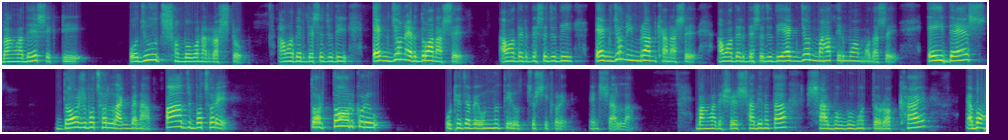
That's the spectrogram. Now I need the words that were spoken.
বাংলাদেশ একটি অজুদ সম্ভাবনার রাষ্ট্র। আমাদের দেশে যদি একজন এরদোয়ান আসে আমাদের দেশে যদি একজন ইমরান খান আসে, আমাদের দেশে যদি একজন মাহাতির মোহাম্মদ আসে, এই দেশ দশ বছর লাগবে না, পাঁচ বছরে তরতর করে উঠে যাবে উন্নতির উচ্চ শিখরে ইনশাল্লাহ বাংলাদেশের স্বাধীনতা সার্বভৌমত্ব রক্ষায় এবং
